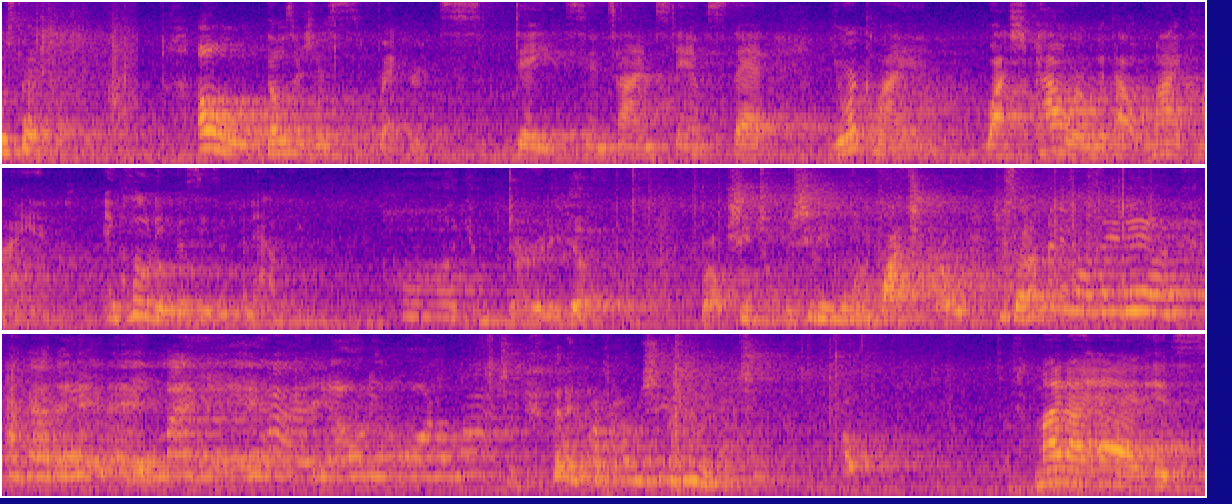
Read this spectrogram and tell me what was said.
What's that? Oh, those are just records, dates, and timestamps that your client watched Power without my client, including the season finale. Oh, you dirty heifer. Bro, she told me she didn't want to watch it, bro. She said, I'm not gonna lay down. I got a headache, my head high. I don't even want to watch it. That ain't my problem. She didn't want to watch it. Oh, Might I add, it's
